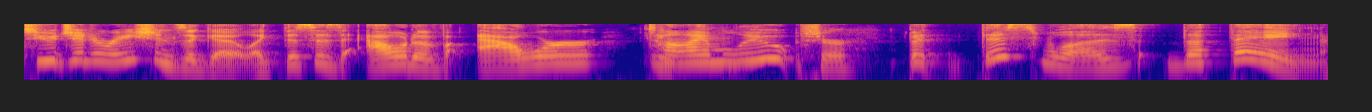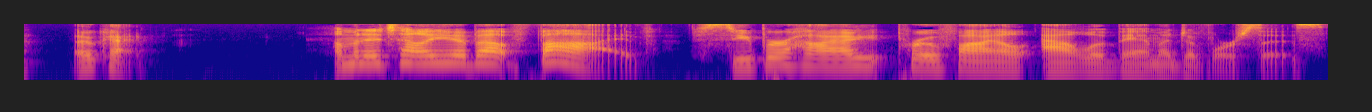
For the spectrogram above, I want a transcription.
two generations ago. Like, this is out of our mm. time loop. Sure. But this was the thing. Okay. I'm going to tell you about five super high profile Alabama divorces,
